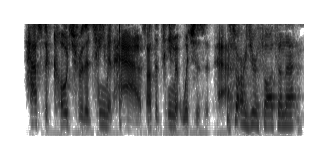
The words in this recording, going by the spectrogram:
has to coach for the team it has, not the team it wishes it has. are your thoughts on that?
